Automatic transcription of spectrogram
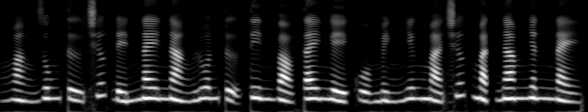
Hoàng Dung từ trước đến nay nàng luôn tự tin vào tay nghề của mình nhưng mà trước mặt nam nhân này,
